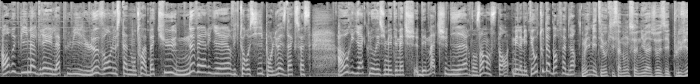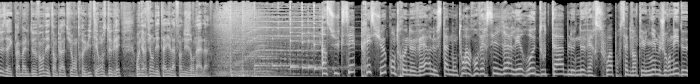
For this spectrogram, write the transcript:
En rugby, malgré la pluie, le vent, le stade Montois a battu Nevers hier. Victoire aussi pour l'US Dax face à Aurillac. Le résumé des matchs, des matchs d'hier dans un instant. Mais la météo, tout d'abord, Fabien. Oui, météo qui s'annonce nuageuse et pluvieuse avec pas mal de vent, des températures entre 8 et 11 degrés. On y revient en détail à la fin du journal. Un succès précieux contre Nevers. Le Stade Montois a renversé hier les redoutables Neversois pour cette 21e journée de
